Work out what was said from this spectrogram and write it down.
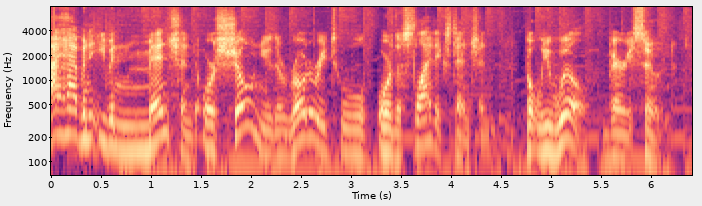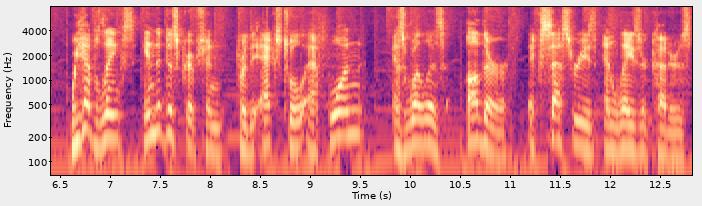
I haven't even mentioned or shown you the rotary tool or the slide extension, but we will very soon. We have links in the description for the Xtool F1 as well as other accessories and laser cutters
